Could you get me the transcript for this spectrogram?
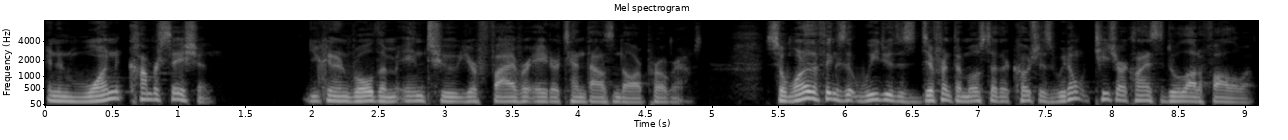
And in one conversation, you can enroll them into your five or eight or ten thousand dollar programs. So one of the things that we do that's different than most other coaches, we don't teach our clients to do a lot of follow up.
